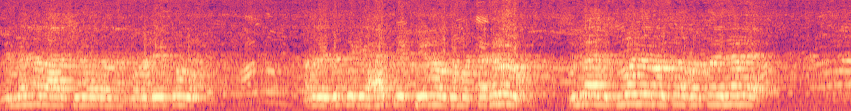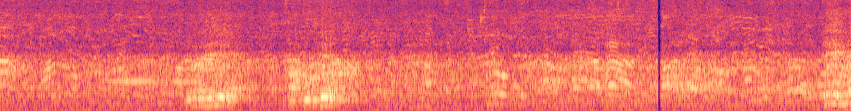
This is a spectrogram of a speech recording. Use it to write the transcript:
ನಿಮ್ಮೆಲ್ಲರ ಆಶೀರ್ವಾದವನ್ನು ಕೊಡಬೇಕು. ಅದರ ಜೊತೆಗೆ ಹ್ಯಾಟ್ರಿಕ್ ಹೀರೋ ನಮ್ಮ ಟಗರು ಶಿವರಾಜ್ ಸುವರ್ಣರು ಸಹ ಬರ್ತಾ ಇದ್ದಾರೆ. ಇವರು ಎಲ್ಲಿ ಆ ಇಲ್ಲಿ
